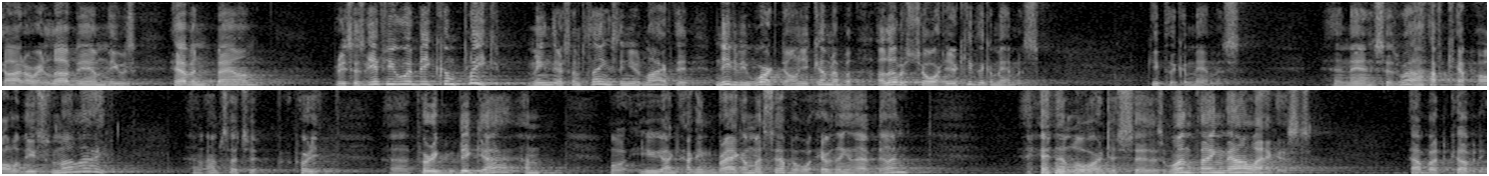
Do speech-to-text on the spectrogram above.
God already loved him. He was heaven bound. But he says, if you would be complete, I mean, there's some things in your life that need to be worked on. You're coming up a, a little short here. Keep the commandments. Keep the commandments. And man says, well, I've kept all of these for my life. I'm such a pretty, uh, pretty big guy. I'm, well, you, I, I can brag on myself about everything that I've done. And the Lord just says, One thing thou lackest. How about coveting?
